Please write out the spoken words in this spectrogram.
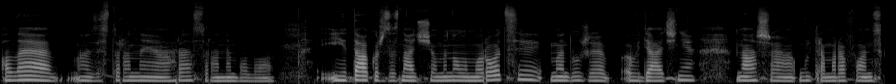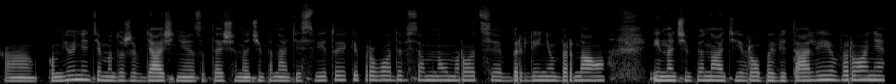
Але е, зі сторони агресора не було. І також зазначу, що в минулому році ми дуже вдячні. Наша ультрамарафонська ком'юніті. Ми дуже вдячні за те, що на чемпіонаті світу, який проводився в минулому році в Берліні, в Бернау, і на чемпіонаті Європи в Італії в Вероні,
